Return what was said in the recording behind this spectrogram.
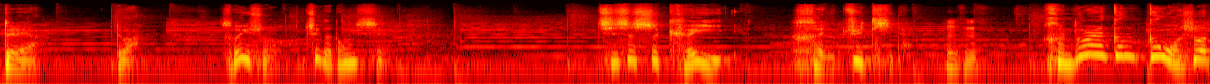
对的呀，对吧？所以说这个东西其实是可以很具体的。嗯哼，很多人跟跟我说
